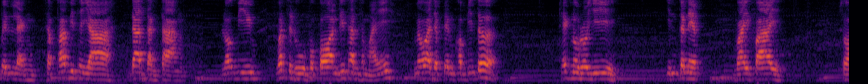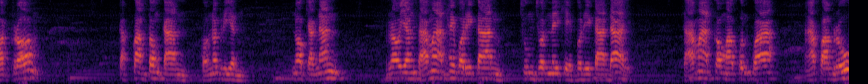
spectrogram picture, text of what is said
เป็นแหล่งสภาพวิทยาด้านต่างๆ เรามี วัสดุอุปกรณ์ที่ทันสมัย ไม่ว่าจะเป็นคอมพิวเตอร์ เทคโนโลยี อินเทอร์เน็ต Wi-Fi สอดคล้อง กับความต้องการของนักเรียน นอกจากนั้นเรายังสามารถให้บริการชุมชนในเขตบริการได้ สามารถเข้ามาค้นคว้าหาความรู้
